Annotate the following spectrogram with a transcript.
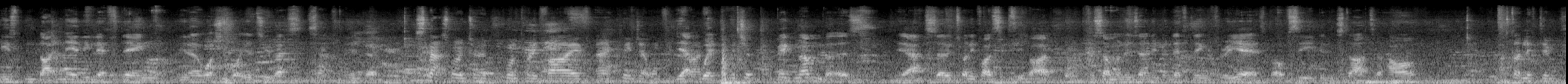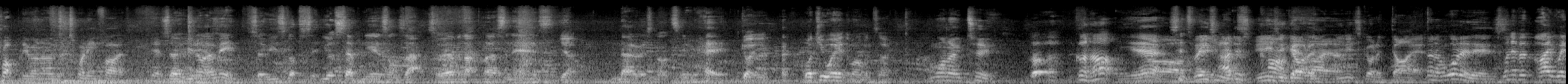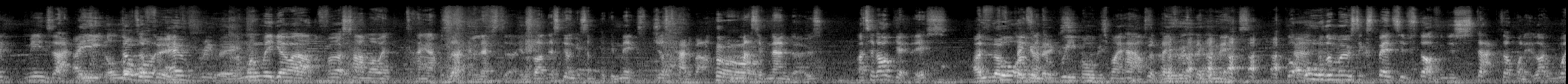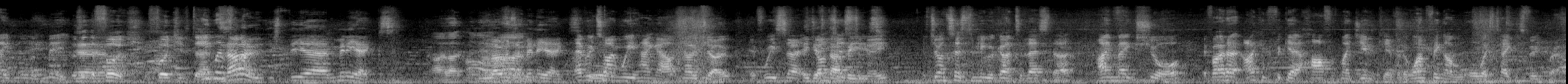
he's like nearly lifting, you know, what's what your two best Zach can do. Snatch 125 and clean jet 155. Yeah, which, which are big numbers, yeah, so 25, 65 for someone who's only been lifting three years, but obviously he didn't start till how old? I started lifting properly when I was 25. Yeah, So you know what I mean? So he's got, you're seven years on Zach, so whoever that person is, Yeah, no, it's not too late. got you. What do you weigh at the moment, Zach? 102. Gone up. Yeah. Oh, Since mate, regionals. I just You need to can't go get on a, lighter. you need to go on a diet. don't know what it is. Whenever I went, me and Zach, I we eat eat a lot of double food. everything. And when we go out, the first time I went to hang out with Zach and Lester, it was like, let's go and get some pick and mix. Just had about a Oh. massive Nando's. I said, I'll get this. I love thought I pick was and going to mix. remortgage my house to pay for his pick and mix. Got all the most expensive stuff and just stacked up on it, like weighed more than me. Was it the fudge? The Fudge is dead. He went- No, it's the uh, mini eggs. I like Oh, Loads of mini eggs. Every time we hang out, no joke. If we say, He if John gets says to diabetes. me, if John says to me we're going to Leicester, I make sure if I don't, I can forget half of my gym kit, but the one thing I will always take is food prep.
